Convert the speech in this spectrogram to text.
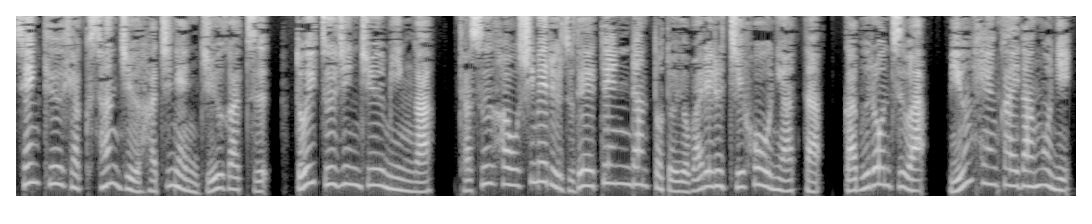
1938年10月、ドイツ人住民が多数派を占めるズデーテンラントと呼ばれる地方にあったガブロンツはミュンヘン会談後に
